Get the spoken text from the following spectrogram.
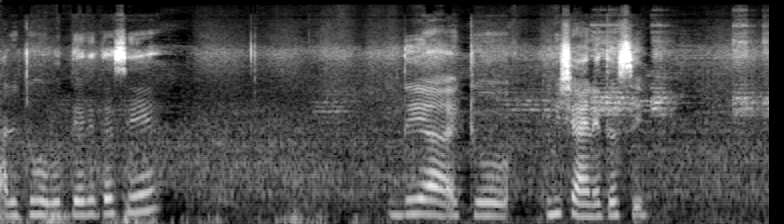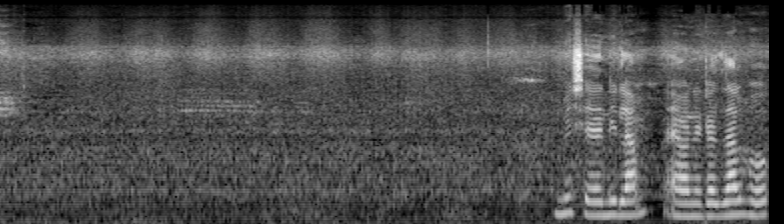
আর একটু হলুদ দিয়ে দিতেছি। দিয়া একটু মিশাই নিতেছি। মিশিয়ে নিলাম। এখন এটা জাল হোক,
